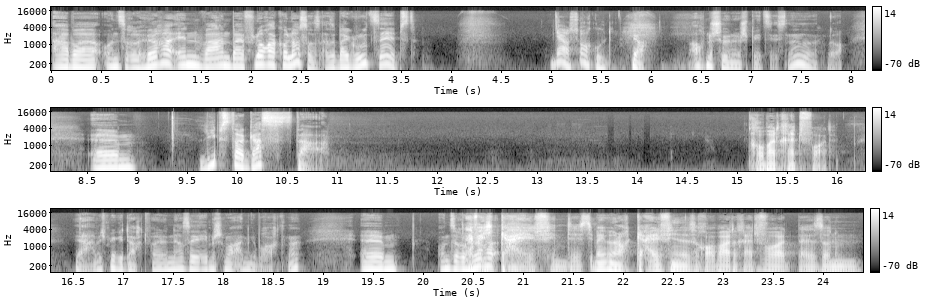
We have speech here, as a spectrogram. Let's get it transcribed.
aber unsere HörerInnen waren bei Flora Colossus, also bei Groot selbst. Ja, ist auch gut. Ja, auch eine schöne Spezies. Ne? So. Ähm, liebster Gaststar. Robert Redford. Ja, habe ich mir gedacht, weil den hast du ja eben schon mal angebracht. Ne? Ähm, unsere Ja, Hörer, ich geil finde, ist immer, immer noch geil finde, dass Robert Redford bei so einem,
